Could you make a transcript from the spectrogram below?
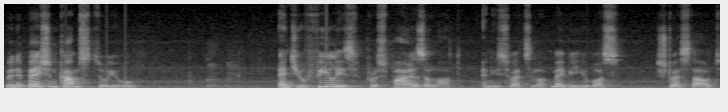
When a patient comes to you and you feel he perspires a lot and he sweats a lot, maybe he was stressed out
